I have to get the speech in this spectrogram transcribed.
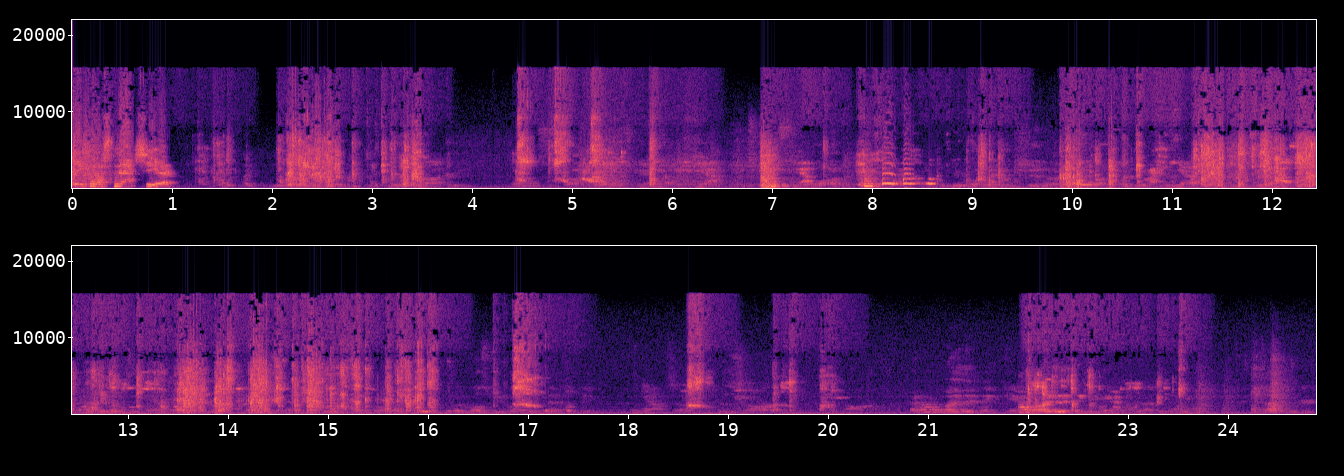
Take my snacks here. But most people don't eat that. Yeah. So, this is hard. I don't know why they make canned Is that weird?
